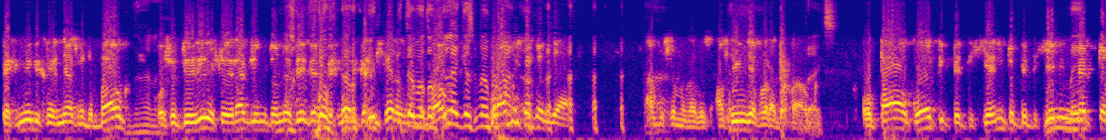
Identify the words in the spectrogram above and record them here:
παιχνίδι χρονιάς με τον ΠΑΟΚ, Ναι, ναι. ο Σωτηρίου στο Ηράκλειο με τον Έφη έκανε Φοβερό. παιχνίδι καριέρας με τον Τερματοφύλακες με ΠΑΟΚ. Μπράβο μπάλα. στα παιδιά. Άκουσε με να δεις. Αυτή είναι η διαφορά του ΠΑΟΚ. Εντάξει. Ο ΠΑΟΚ ό,τι πετυχαίνει, το πετυχαίνει με, το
